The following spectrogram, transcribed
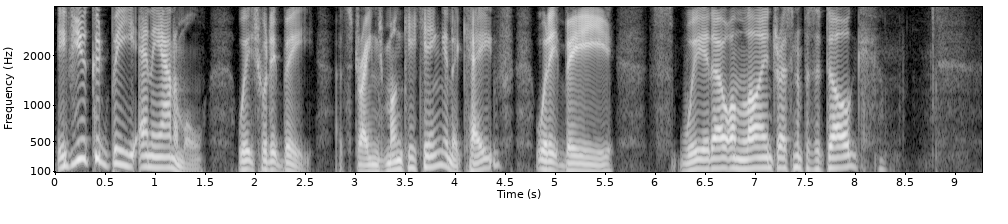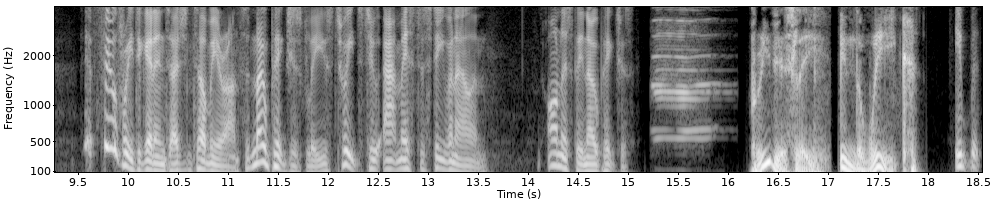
If you could be any animal, which would it be? A strange monkey king in a cave? Would it be weirdo online dressing up as a dog? Feel free to get in touch and tell me your answers. No pictures, please. Tweets to at Mr. Steven Allen. Honestly, no pictures. Previously in the week. It,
